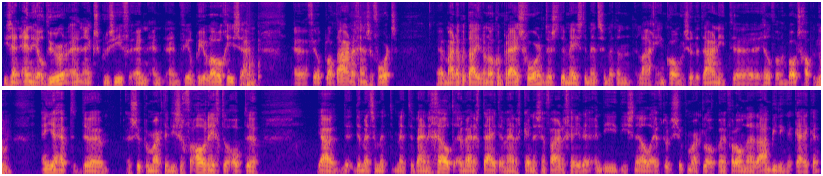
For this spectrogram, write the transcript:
Die zijn en heel duur en exclusief en, en, en veel biologisch en eh, veel plantaardig enzovoort. Eh, maar daar betaal je dan ook een prijs voor. Dus de meeste mensen met een laag inkomen zullen daar niet eh, heel veel aan boodschappen doen. En je hebt de supermarkten die zich vooral richten op de, ja, de, de mensen met, met weinig geld en weinig tijd en weinig kennis en vaardigheden. En die, die snel even door de supermarkt lopen en vooral naar de aanbiedingen kijken.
